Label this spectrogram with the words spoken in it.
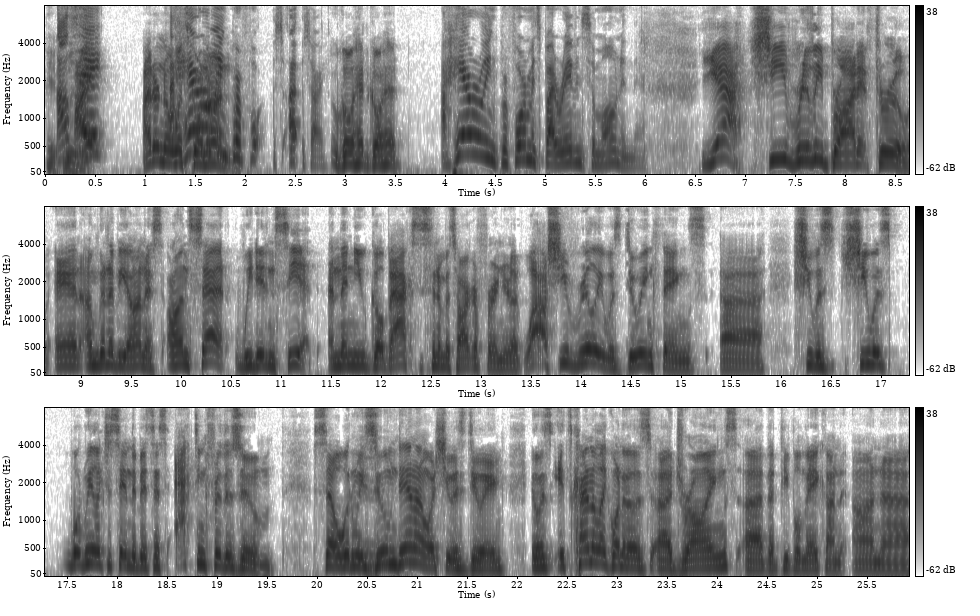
It I'll was, say I don't know what's going on. perfor- uh, sorry, Oh, go ahead. Go ahead. a harrowing performance by Raven-Symoné in there. Yeah, she really brought it through. And I'm going to be honest, on set, we didn't see it. And then you go back as a cinematographer and you're like, wow, she really was doing things. Uh, she was, she was what we like to say in the business, acting for the zoom. So when we zoomed in on what she was doing, it was, it's kind of like one of those uh, drawings uh, that people make on, on uh,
